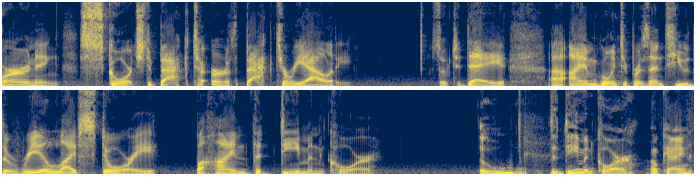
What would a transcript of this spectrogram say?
burning, scorched back to earth, back to reality. So today, uh, I am going to present to you the real life story behind the Demon Core. Ooh, the Demon Core. Okay. The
